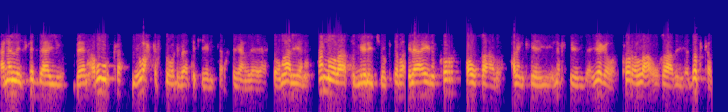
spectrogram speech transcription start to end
hana la iska daayo been abuurka iyo wax kasta oo dhibaato keeni kara. Ayaan leeyahay soomaaliyana ha noolaato meelay joogtaba. Ilaahayna kor ha u qaado calankeeda iyo nafteeda iyagaba kor allah u qaado iyo dadkaba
